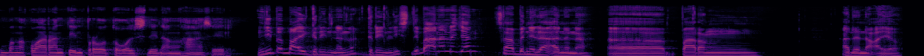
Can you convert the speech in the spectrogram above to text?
Yung mga quarantine protocols din ang hassle. Hindi pa ba kayo green, ano, green list? Di ba ano na dyan? Sabi nila, ano na, ah, parang, ano na kayo?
